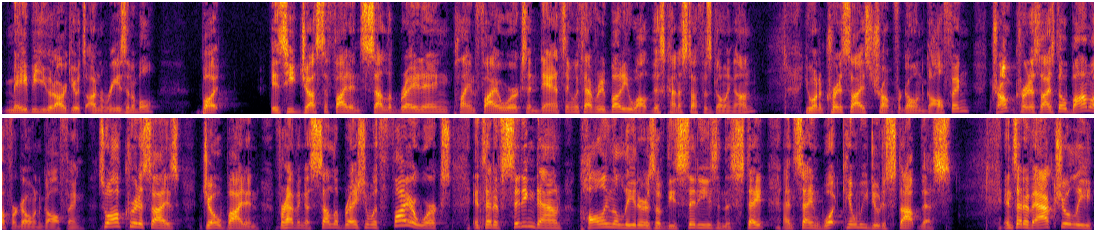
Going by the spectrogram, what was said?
maybe you could argue it's unreasonable, but is he justified in celebrating, playing fireworks, and dancing with everybody while this kind of stuff is going on? You want to criticize Trump for going golfing? Trump criticized Obama for going golfing. So I'll criticize Joe Biden for having a celebration with fireworks instead of sitting down, calling the leaders of these cities and the state and saying, what can we do to stop this? Instead of actually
